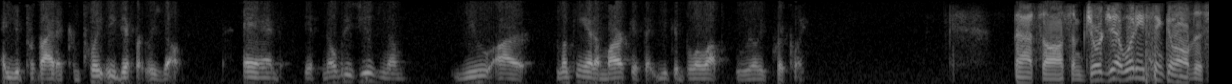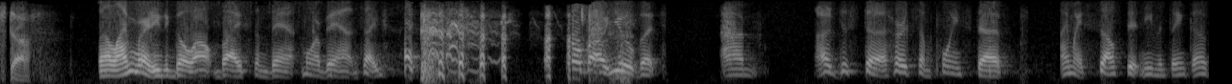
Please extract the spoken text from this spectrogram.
and you provide a completely different result. And if nobody's using them, you are looking at a market that you could blow up really quickly. That's awesome. Georgette, what do you think of all this stuff? Well, I'm ready to go out and buy some band, more bands. I, I don't know about you, but um, I just uh, heard some points that I myself didn't even think of.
